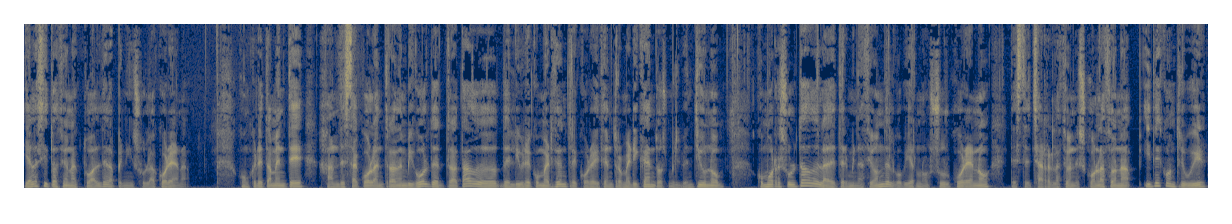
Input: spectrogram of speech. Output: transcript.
y a la situación actual de la península coreana. Concretamente, Han destacó la entrada en vigor del Tratado de Libre Comercio entre Corea y Centroamérica en 2021 como resultado de la determinación del gobierno surcoreano de estrechar relaciones con la zona y de contribuir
